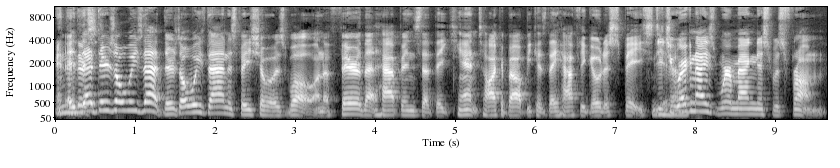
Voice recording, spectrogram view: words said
And there's, that, there's always that. There's always that in a space show as well. An affair that happens that they can't talk about because they have to go to space. Did you recognize where Magnus was from?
